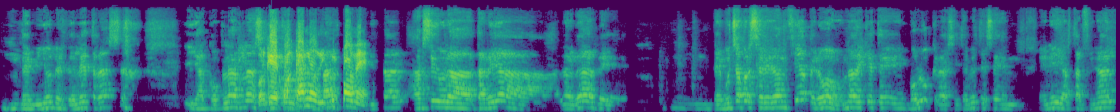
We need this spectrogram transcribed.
de millones de letras y acoplarlas. Porque, Juan Carlos, discúlpame. Ha sido una tarea, la verdad, de, de mucha perseverancia, pero bueno, una vez que te involucras y te metes en, en ello hasta el final,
